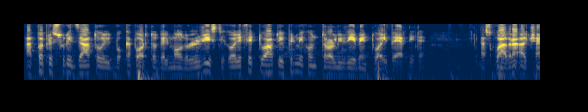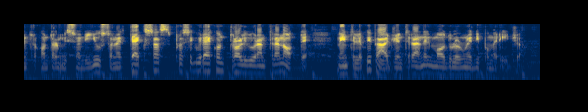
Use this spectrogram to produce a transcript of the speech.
ha poi pressurizzato il boccaporto del modulo logistico ed effettuato i primi controlli di eventuali perdite. La squadra, al centro controllo missione di Houston nel Texas, proseguirà i controlli durante la notte, mentre l'equipaggio entrerà nel modulo lunedì pomeriggio.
